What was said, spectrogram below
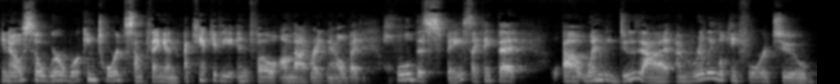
you know, so we're working towards something and I can't give you info on that right now, but hold this space. I think that uh, when we do that, I'm really looking forward to,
